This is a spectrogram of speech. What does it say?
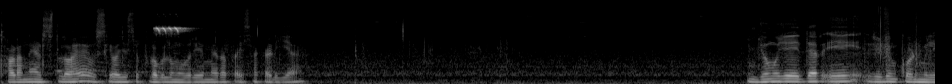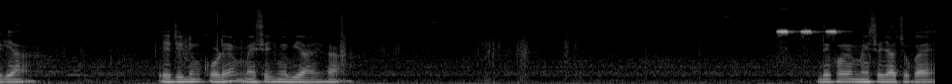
थोड़ा नेट स्लो है, उसकी वजह से प्रॉब्लम हो रही है, मेरा पैसा कट गया जो मुझे इधर ये रिडीम कोड मिल गया ये रिडीम कोड है, मैसेज में भी आएगा। देखो, ये मैसेज आ चुका है।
